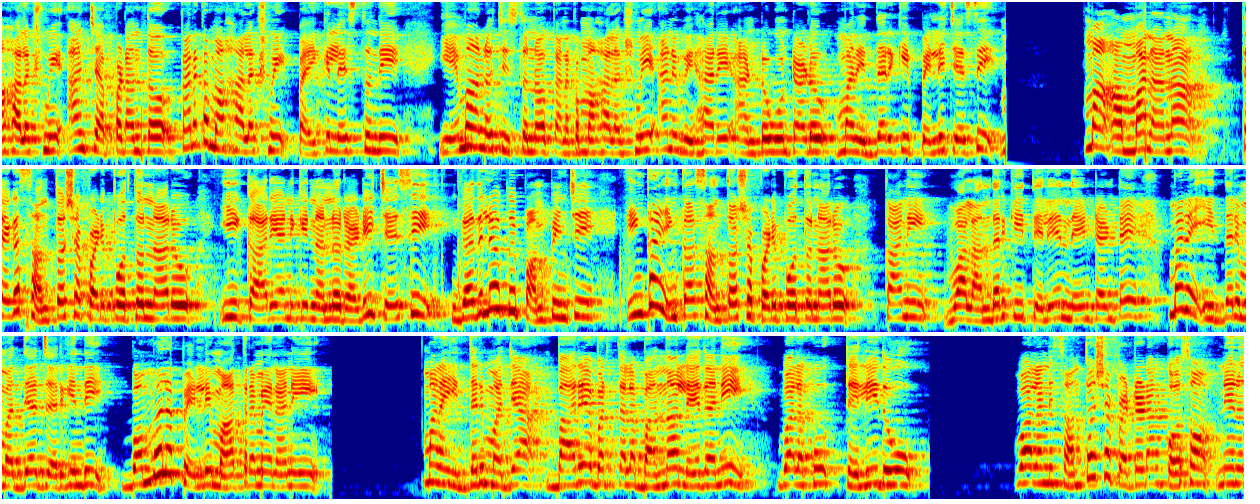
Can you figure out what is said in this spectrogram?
మహాలక్ష్మి అని చెప్పడంతో కనక మహాలక్ష్మి పైకి లేస్తుంది. ఏం ఆలోచిస్తున్నావు కనక మహాలక్ష్మి అని విహారీ అంటూ ఉంటాడు. మన ఇద్దరికి పెళ్ళి చేసి మా అమ్మ నాన్న తెగ సంతోషపడిపోతున్నారు. ఈ కార్యానికి నన్ను రెడీ చేసి గదిలోకి పంపించి ఇంకా ఇంకా సంతోషపడిపోతున్నారు. కానీ వాళ్ళందరికీ తెలియంది ఏంటంటే మన ఇద్దరి మధ్య జరిగింది బొమ్మల పెళ్ళి మాత్రమేనని. మన ఇద్దరి మధ్య భార్యాభర్తల బంధం లేదని వాళ్ళకు తెలీదు. వాళ్ళని సంతోష పెట్టడం కోసం నేను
